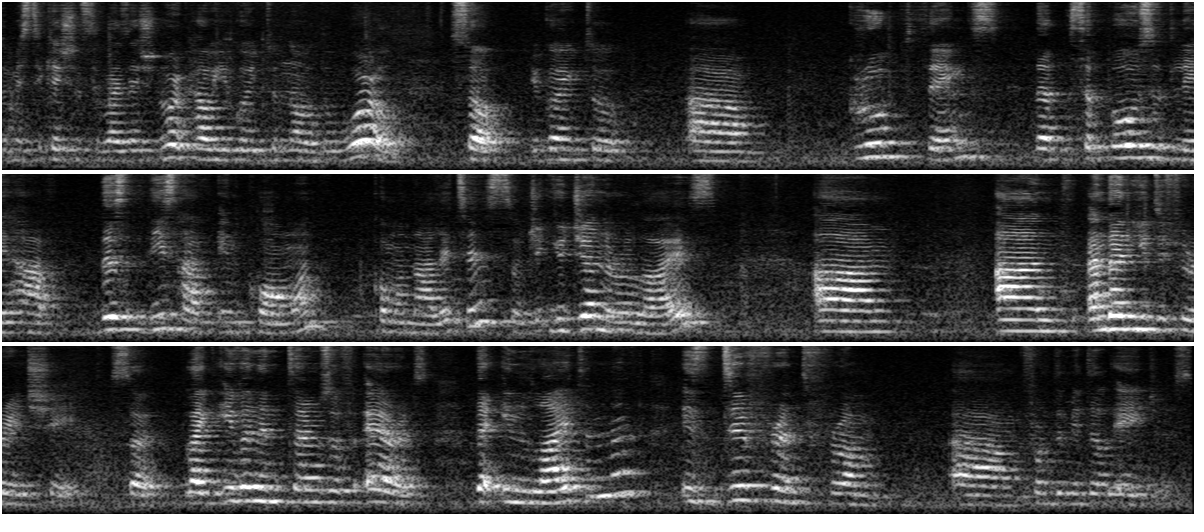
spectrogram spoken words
domestication civilization work, how you're going to know the world. So you're going to um, group things that supposedly have, this, these have in common, commonalities, so you generalize, um, and, and then you differentiate. So, like even in terms of eras, the Enlightenment is different from, um, from the Middle Ages,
